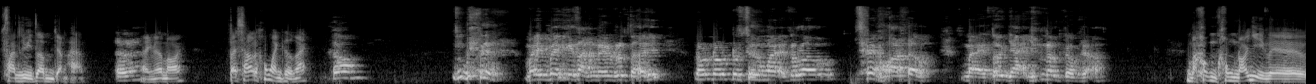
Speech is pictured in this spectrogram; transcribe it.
Phan Duy Tâm chẳng hạn. Ừ. anh đã nói. Tại sao lại không ảnh hưởng anh? Không mấy mấy cái thằng này nó tới nó nó nó thương mẹ tôi lắm sẽ hoạt động. Mẹ tôi dạy cho nó cộng sản mà không không nói gì về,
